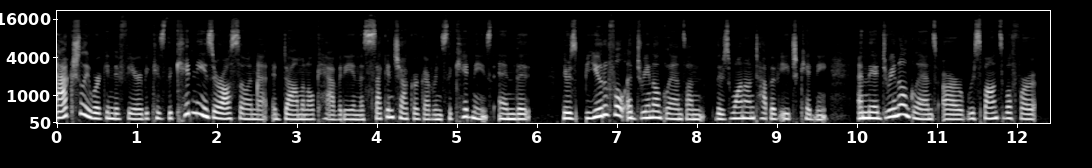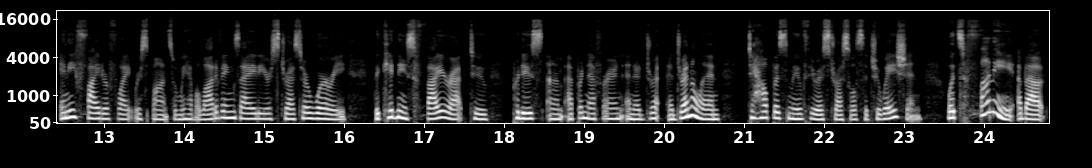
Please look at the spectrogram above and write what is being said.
actually work into fear because the kidneys are also in that abdominal cavity, and the second chakra governs the kidneys. And the there's beautiful adrenal glands on. There's one on top of each kidney, and the adrenal glands are responsible for any fight or flight response. When we have a lot of anxiety or stress or worry, the kidneys fire up to produce um, epinephrine and adre- adrenaline to help us move through a stressful situation. What's funny about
